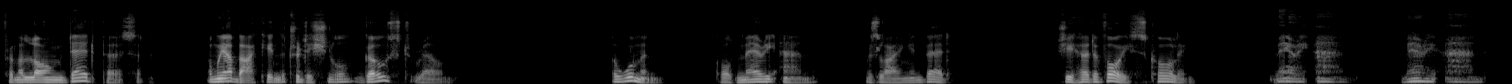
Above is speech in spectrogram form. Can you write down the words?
from a long dead person, and we are back in the traditional ghost realm. A woman called Mary Ann was lying in bed. She heard a voice calling, Mary Ann, Mary Ann.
